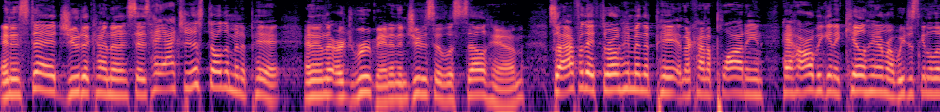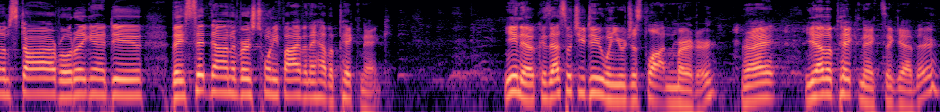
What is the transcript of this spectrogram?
And instead, Judah kind of says, hey, actually, let's throw them in a pit. And then, or Reuben, and then Judah says, let's sell him. So after they throw him in the pit and they're kind of plotting, hey, how are we going to kill him? Are we just going to let him starve? Or what are we going to do? They sit down in verse 25 and they have a picnic. You know, because that's what you do when you were just plotting murder, right? You have a picnic together.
